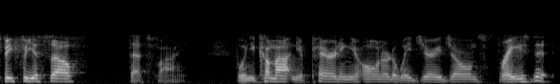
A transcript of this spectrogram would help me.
Speak for yourself, that's fine. But when you come out and you're parroting your owner the way Jerry Jones phrased it,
